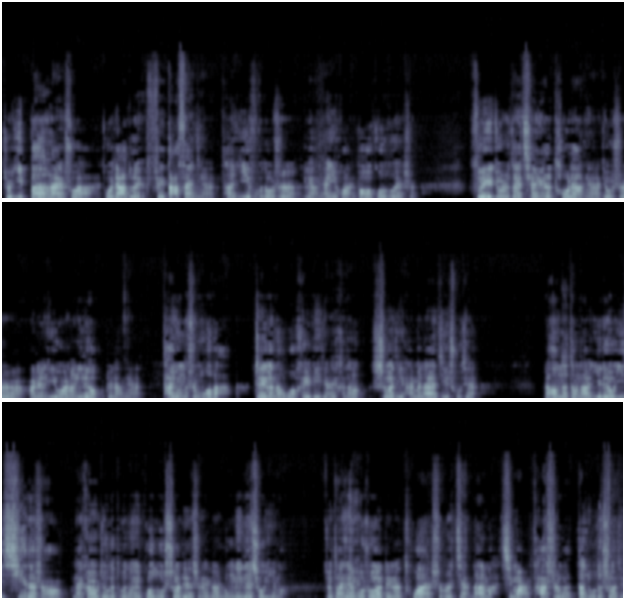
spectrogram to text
就是一般来说啊，国家队非大赛年，他的衣服都是两年一换，包括国足也是。所以就是在签约的头两年，就是二零一五、二零一六这两年，他用的是模板。这个呢，我可以理解，可能设计还没来得及出现。然后呢，等到一六一七的时候，耐克就给国足设计的是那个龙鳞的球衣嘛？就咱先不说这个图案是不是简单吧，起码它是个单独的设计。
